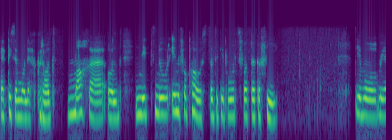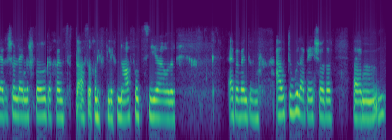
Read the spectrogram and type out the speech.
etwas, was ich gerade mache und nicht nur Infoposts oder Geburtsfotografie die, die mir schon länger folgen, können das ein bisschen vielleicht nachvollziehen oder eben wenn du auch Doula bist oder ähm,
